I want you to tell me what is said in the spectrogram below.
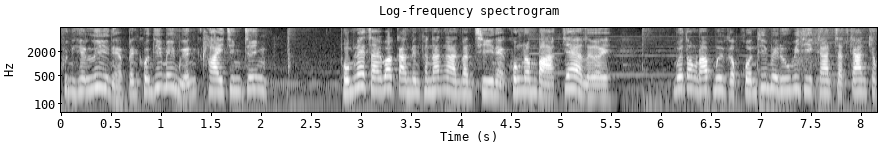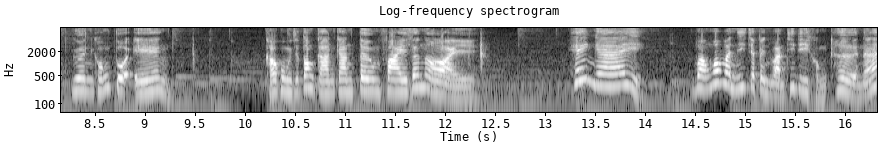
คุณเฮนรี่เนี่ยเป็นคนที่ไม่เหมือนใครจริง ๆ ผมแน่ใจว่าการเป็นพนักงานบัญชีเนี่ยคงลำบากแย่เลย เมื่อต้องรับมือกับคนที่ไม่รู้วิธีการจัดการกับเงินของตัวเอง เขาคงจะต้องการการเติมไฟซะหน่อย เฮ้ยไง หวังว่าวันนี้จะเป็นวันที่ดีของเธอนะ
